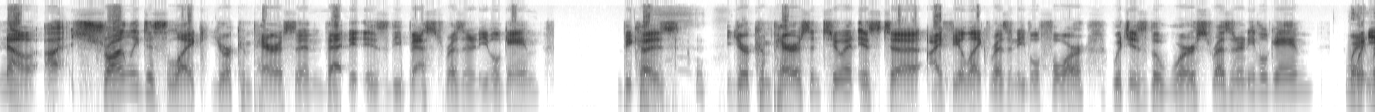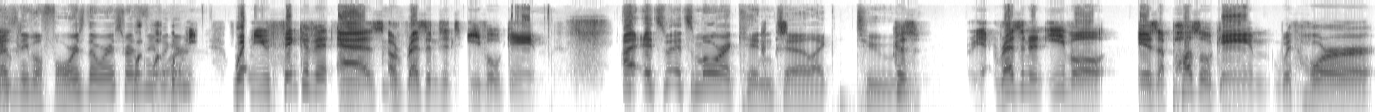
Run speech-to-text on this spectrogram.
No, I strongly dislike your comparison that it is the best Resident Evil game because your comparison to it is to I feel like Resident Evil 4, which is the worst Resident Evil game. Wait, When you- Resident Evil 4 is the worst Resident Wh- Evil game? when, you, think of it as a Resident Evil game, I, it's it's more akin to like two. because Resident Evil is a puzzle game with horror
